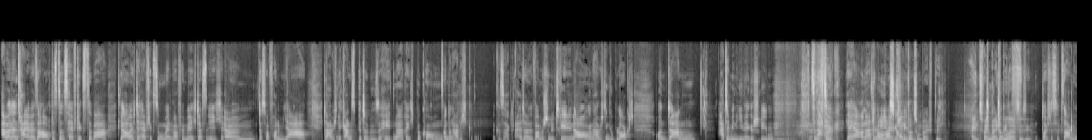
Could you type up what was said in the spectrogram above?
Aber dann teilweise auch, dass das Heftigste war, glaube ich, der heftigste Moment war für mich, dass ich, ähm, das war vor einem Jahr, da habe ich eine ganz bitterböse Hate-Nachricht bekommen und dann habe ich gesagt, Alter, da war mir schon die Tränen in den Augen und dann habe ich den geblockt und dann hat er mir eine E-Mail geschrieben. So dachte ich, ja, ja, und dann hat er mir Aber eine was kommt da zum Beispiel? Ein, zwei Du Beispiele dumme, du sie. Soll ich das jetzt sagen?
